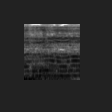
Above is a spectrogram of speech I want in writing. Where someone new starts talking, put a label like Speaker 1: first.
Speaker 1: Sarah.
